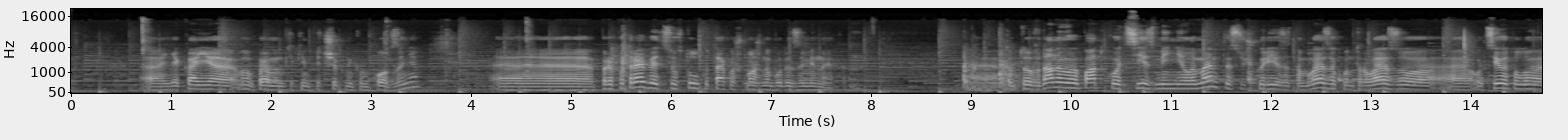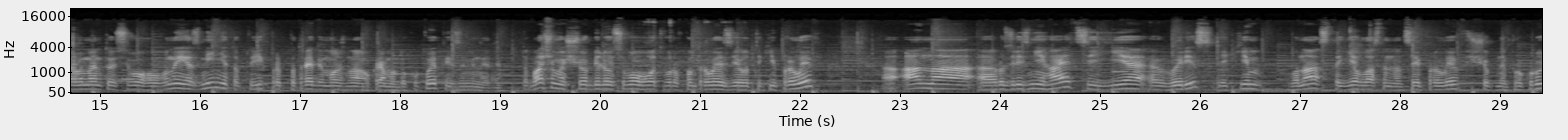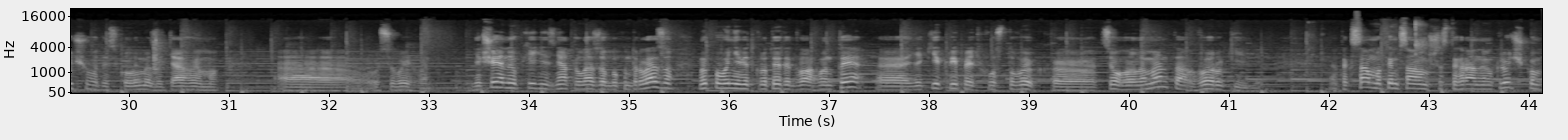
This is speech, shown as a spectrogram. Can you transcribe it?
яка є ну, певним таким підшипником ковзання. Е, При потребі цю втулку також можна буде замінити. Е, Тобто в даному випадку ці змінні елементи сучкоріза, там лезо, контрлезо, е, оці от елементи осьового, вони є змінні, тобто їх при потребі можна окремо докупити і замінити. То бачимо, що біля осьового отвору в контрлезі є от такий прилив, а- на розрізній гайці є виріз, яким вона стає власне на цей прилив, щоб не прокручуватись, коли ми затягуємо осьовий гвинт. Якщо є необхідність зняти лезо або контрлезо, ми повинні відкрутити два гвинти, е, які кріплять хвостовик е, цього елемента в руків'ї. Так само тим самим шестигранним ключиком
